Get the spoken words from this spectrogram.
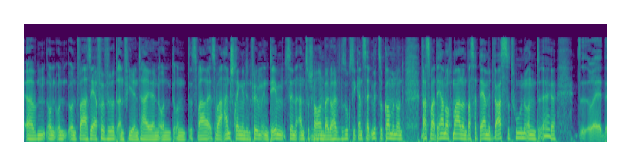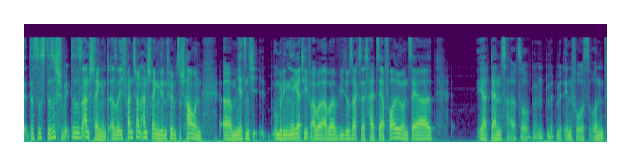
ähm, und, und, und war sehr verwirrt an vielen Teilen. Und, und es war, es war anstrengend, den Film in dem Sinn anzuschauen, weil du halt versuchst, die ganze Zeit mitzukommen und was war der nochmal und was hat der mit was zu tun und äh, das ist, das ist das ist anstrengend. Also ich fand schon anstrengend, den Film zu schauen. Ähm, jetzt nicht unbedingt negativ, aber, aber wie du sagst, er ist halt sehr voll und sehr ja, dense halt so mit, mit, mit Infos. Und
